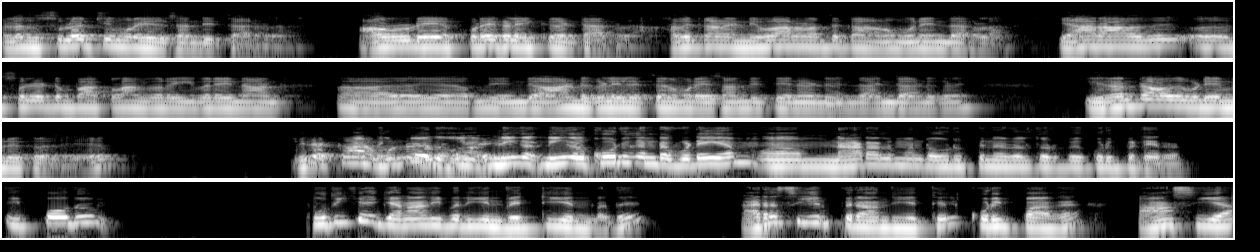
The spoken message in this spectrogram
அல்லது சுழற்சி முறையில் சந்தித்தார்களா? அவருடைய குறைகளை கேட்டார்களா? அதுக்கான நிவாரணத்துக்காக முனைந்தார்களா? யாராவது அஹ், சொல்லட்டும் பார்க்கலாம். இவரை இவரை நான் இந்த ஆண்டுகளில் எத்தனை முறை சந்தித்தேன் இந்த ஐந்து ஆண்டுகளில். இரண்டாவது விடயம் இருக்கிறது. நீங்கள் நீங்கள் கூறுகின்ற விடயம் நாடாளுமன்ற உறுப்பினர்கள் தொடர்பை குறிப்பிட்டீர்கள் இப்போதும் புதிய ஜனாதிபதியின் வெற்றி என்பது அரசியல் பிராந்தியத்தில் குறிப்பாக ஆசியா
